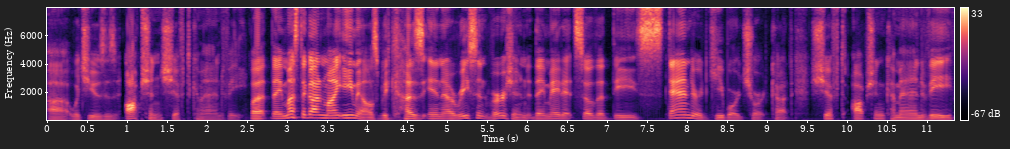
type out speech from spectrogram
uh, which uses Option Shift Command V. But they must have gotten my emails because in a recent version, they made it so that the standard keyboard shortcut, Shift Option Command V,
